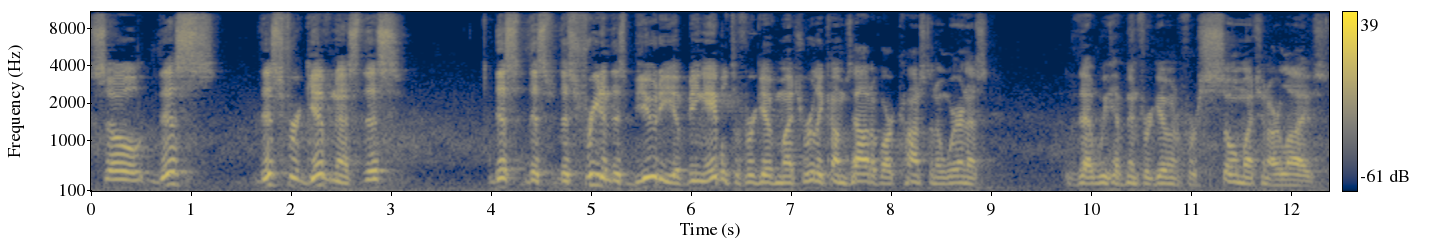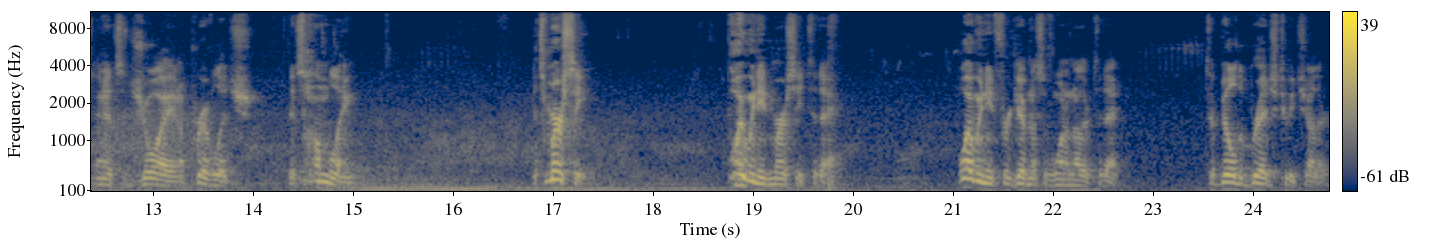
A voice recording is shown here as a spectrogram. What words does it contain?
so this this forgiveness, this this this this freedom, this beauty of being able to forgive much really comes out of our constant awareness that we have been forgiven for so much in our lives, and it's a joy and a privilege. It's humbling. It's mercy. Boy, we need mercy today. Boy, we need forgiveness of one another today to build a bridge to each other,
